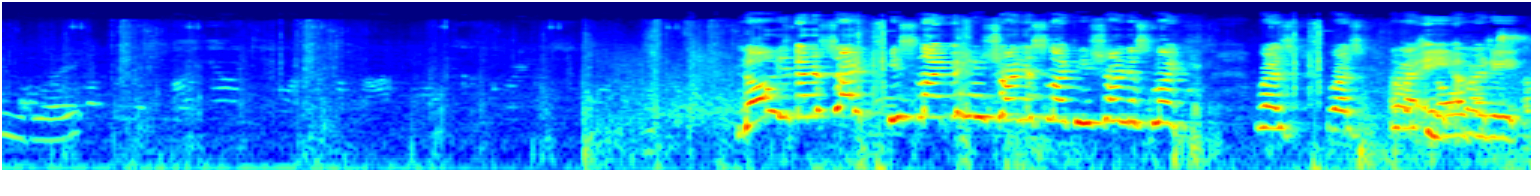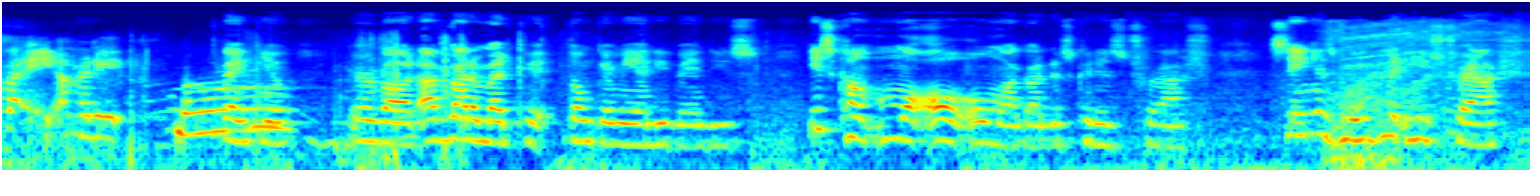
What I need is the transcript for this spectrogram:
dude, right? No, he's gonna snipe. He's sniping. He's trying to snipe. He's trying to snipe. Res, res. I'm at eight. I'm at eight. I'm at eight. I'm at eight. Thank you. A god. I've got a med kit. Don't give me any bandies. He's come. Oh, oh my god, this kid is trash. Seeing his movement, he's trash.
